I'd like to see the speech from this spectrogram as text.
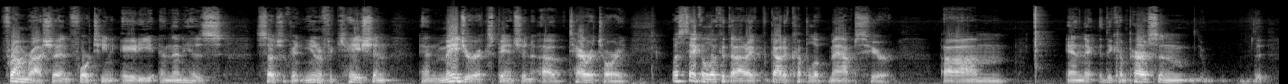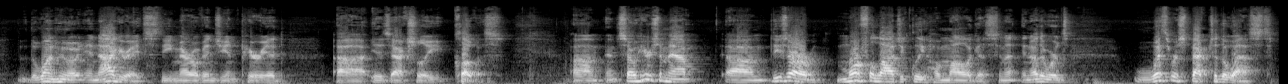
from Russia in 1480, and then his subsequent unification and major expansion of territory Let's take a look at that. I've got a couple of maps here. Um, and the, the comparison, the, the, one who inaugurates the Merovingian period uh, is actually Clovis. Um, and so here's a map. Um, these are morphologically homologous. In, in, other words, with respect to the West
